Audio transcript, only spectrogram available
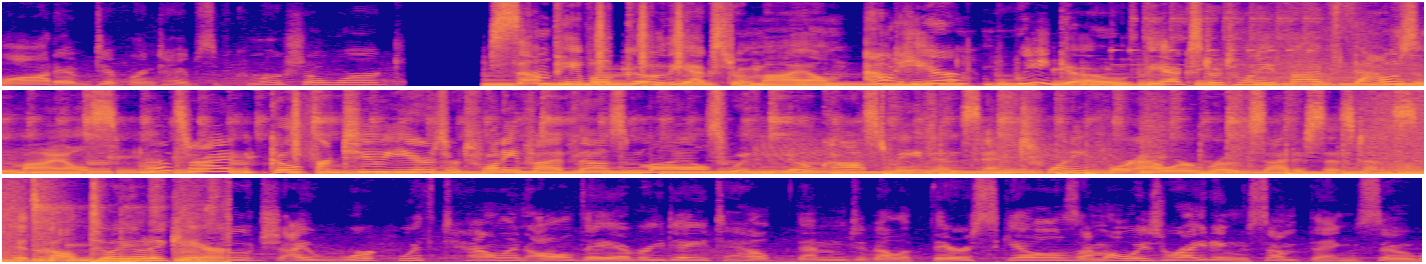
lot of different types of commercial work. Some people go the extra mile. Out here, we go the extra 25,000 miles. That's right. Go for two years or 25,000 miles with no cost maintenance and 24 hour roadside assistance. It's called Toyota Care. Coach, I work with talent all day, every day to help them develop their skills. I'm always writing something. So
